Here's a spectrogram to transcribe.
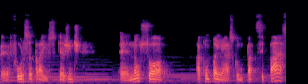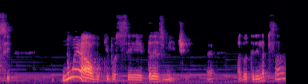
é, força para isso, que a gente é, não só acompanhasse, como participasse, não é algo que você transmite. Né? A doutrina precisa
